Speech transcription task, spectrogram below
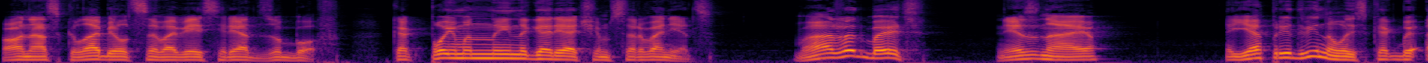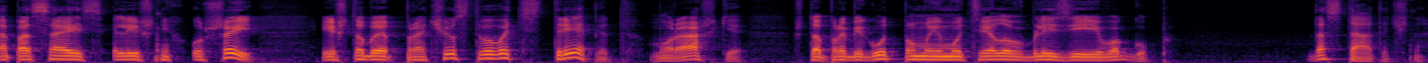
Он осклабился во весь ряд зубов, как пойманный на горячем сорванец. Может быть, не знаю. Я придвинулась, как бы опасаясь лишних ушей, и чтобы прочувствовать трепет, мурашки, что пробегут по моему телу вблизи его губ. Достаточно.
